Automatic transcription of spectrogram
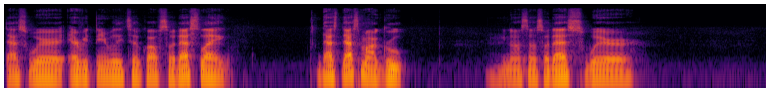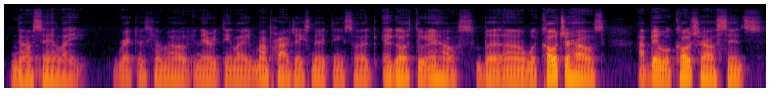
that's where everything really took off. So that's like that's that's my group. You know what I'm saying? So that's where you know what I'm saying like records come out and everything like my projects and everything. So it, it goes through in house. But um, with Culture House, I've been with Culture House since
